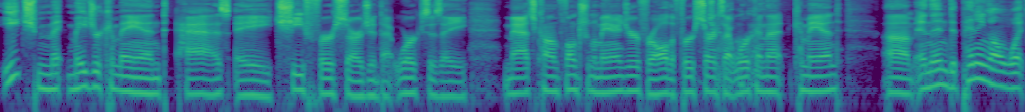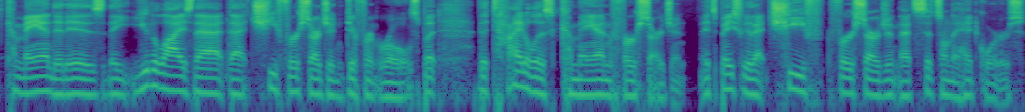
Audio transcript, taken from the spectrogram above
each ma- major command has a chief first sergeant that works as a MAJCOM functional manager for all the first sergeants that work in that command. Um, and then depending on what command it is, they utilize that that chief first sergeant in different roles. But the title is command first sergeant. It's basically that chief first sergeant that sits on the headquarters.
